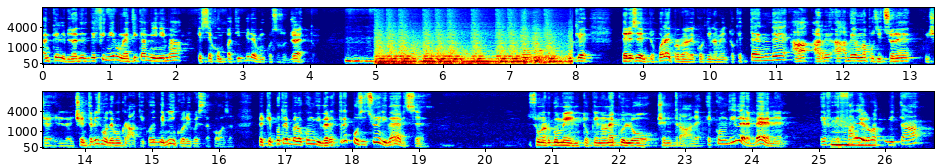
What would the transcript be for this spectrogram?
anche lì bisogna definire un'etica minima che sia compatibile con questo soggetto. Anche, per esempio, qual è il problema del coordinamento? Che tende a, a, a avere una posizione, il centralismo democratico è nemico di questa cosa, perché potrebbero convivere tre posizioni diverse su un argomento che non è quello centrale e convivere bene e, mm. e fare le loro attività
